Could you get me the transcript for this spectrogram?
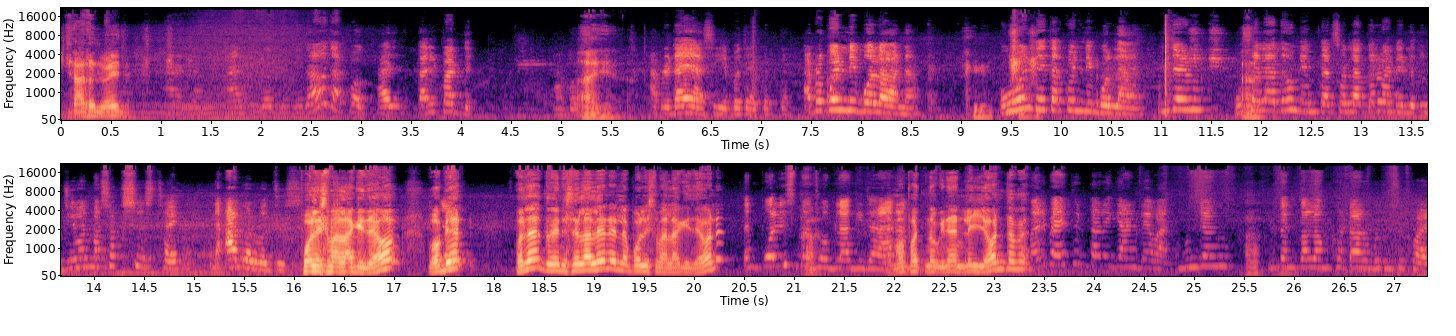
સારું જ હોય ને તારી પાડ દે હા, બસ. હા એ. આપણે ડાયા છીએ બધા કરતા આપણે કોઈને નહીં બોલાવાના હું તે તાર કોઈને નહીં બોલાવાના સમજાયું હું સલાહ દઉં ને એમ તાર સલાહ કરવાની એટલે તું જીવનમાં સક્સેસ થાય અને આગળ વધીશ પોલીસમાં લાગી જાય હો બોબેન ભલે તું એની સલાહ લે ને એટલે પોલીસમાં લાગી જાય ને પોલીસમાં જોબ લાગી જાય મફતનું જ્ઞાન લઈ જાઓ ને તમે મારી પાસેથી તારે જ્ઞાન લેવાનું સમજાયું હા. હું તને કલમ ખટાનું બધું શીખવાડી દઉં ને આપણે લાઈફમાં બહુ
